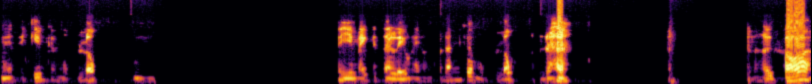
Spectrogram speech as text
Phải kiếm cái mục lục. Ừ. Tại vì mấy cái tài liệu này không có đánh cái mục lục. ra. Nó hơi khó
